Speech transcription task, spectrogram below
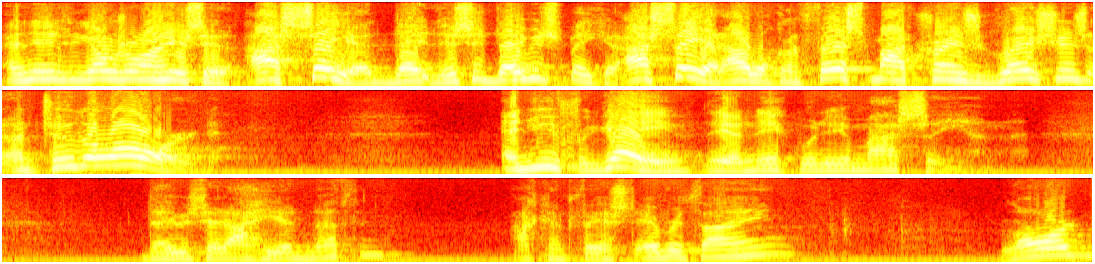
And then he goes on here and says, I said, this is David speaking, I said, I will confess my transgressions unto the Lord, and you forgave the iniquity of my sin. David said, I hid nothing. I confessed everything. Lord,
